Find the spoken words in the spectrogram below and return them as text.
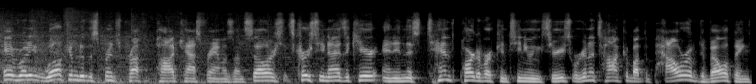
Hey, everybody, welcome to the Sprint to Profit podcast for Amazon sellers. It's Kirsty Isaac here. And in this 10th part of our continuing series, we're going to talk about the power of developing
